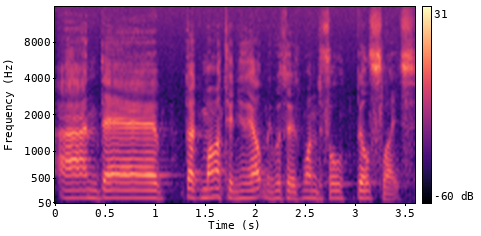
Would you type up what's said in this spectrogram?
and uh, Doug Martin, who helped me with those wonderful build slides.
